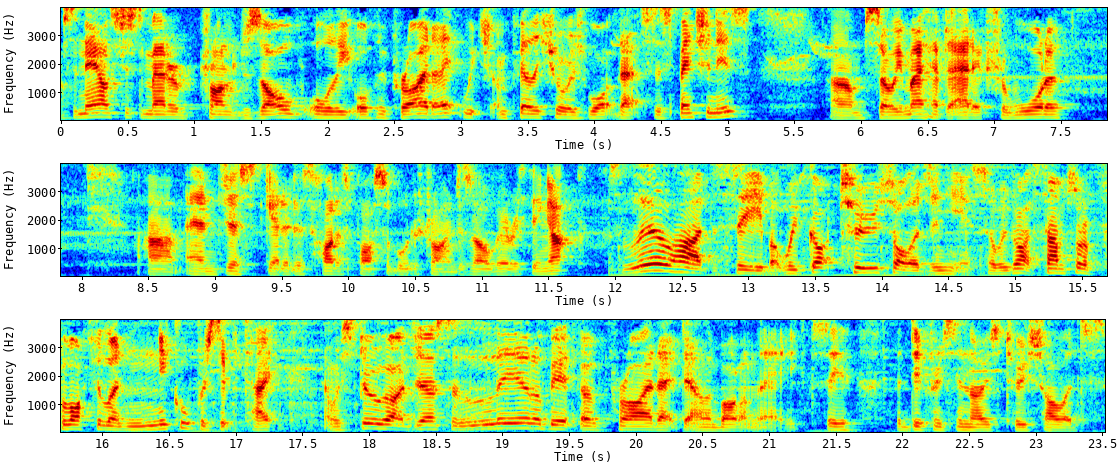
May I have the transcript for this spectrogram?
So now it's just a matter of trying to dissolve all the orthoperiodate, which I'm fairly sure is what that suspension is. Um, so we may have to add extra water um, and just get it as hot as possible to try and dissolve everything up. It's a little hard to see, but we've got two solids in here. So we've got some sort of floccular nickel precipitate, and we've still got just a little bit of periodate down the bottom there. You can see the difference in those two solids.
